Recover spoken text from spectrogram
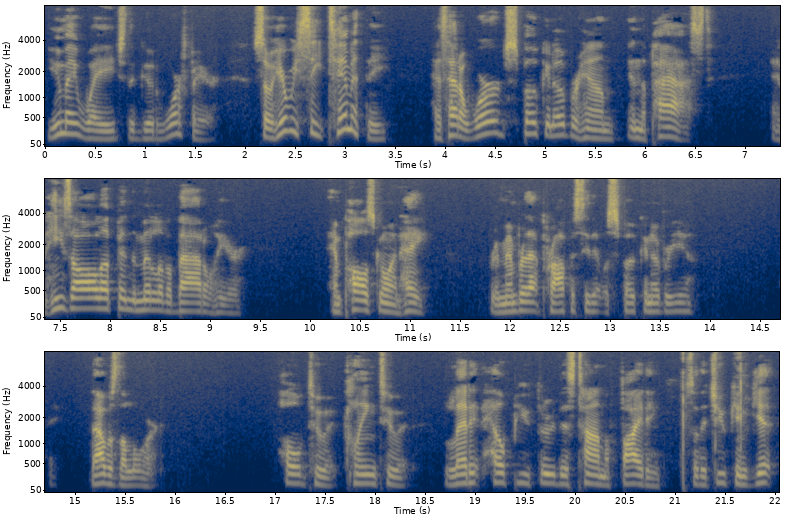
you may wage the good warfare. So here we see Timothy has had a word spoken over him in the past, and he's all up in the middle of a battle here. And Paul's going, Hey, remember that prophecy that was spoken over you? That was the Lord. Hold to it, cling to it, let it help you through this time of fighting so that you can get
